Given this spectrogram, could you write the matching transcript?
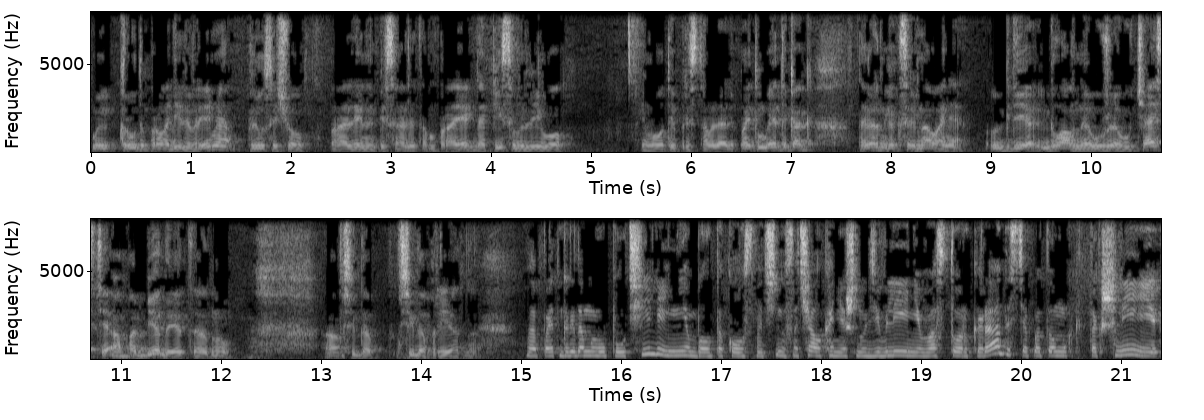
мы круто проводили время, плюс еще параллельно писали там проект, дописывали его, вот, и представляли. Поэтому это как, наверное, как соревнование, где главное уже участие, а победы это, ну, а, всегда, всегда приятно. Да, поэтому, когда мы его получили, не было такого снач... ну, сначала, конечно, удивления, восторг и радость, а потом как-то так шли, и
